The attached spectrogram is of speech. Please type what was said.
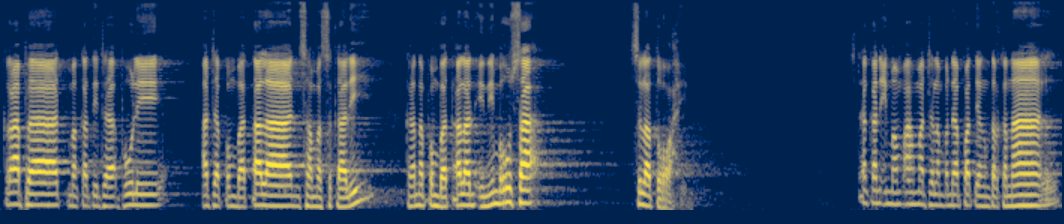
kerabat maka tidak boleh ada pembatalan sama sekali karena pembatalan ini merusak silaturahim. Sedangkan Imam Ahmad dalam pendapat yang terkenal,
